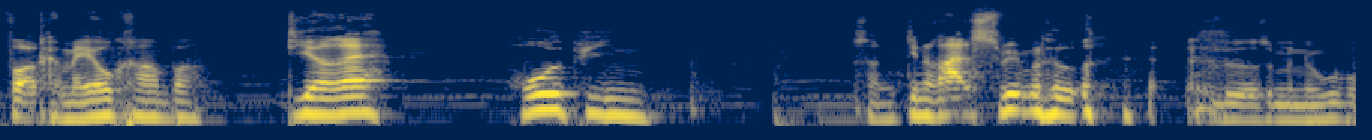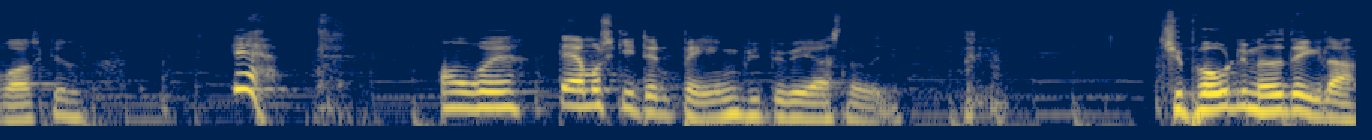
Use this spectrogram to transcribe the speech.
Folk har mavekramper, diarré, hovedpine, sådan generel svimmelhed. Det lyder som en uge på Roskilde. Ja, og øh, det er måske den bane, vi bevæger os ned i. Chipotle meddeler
